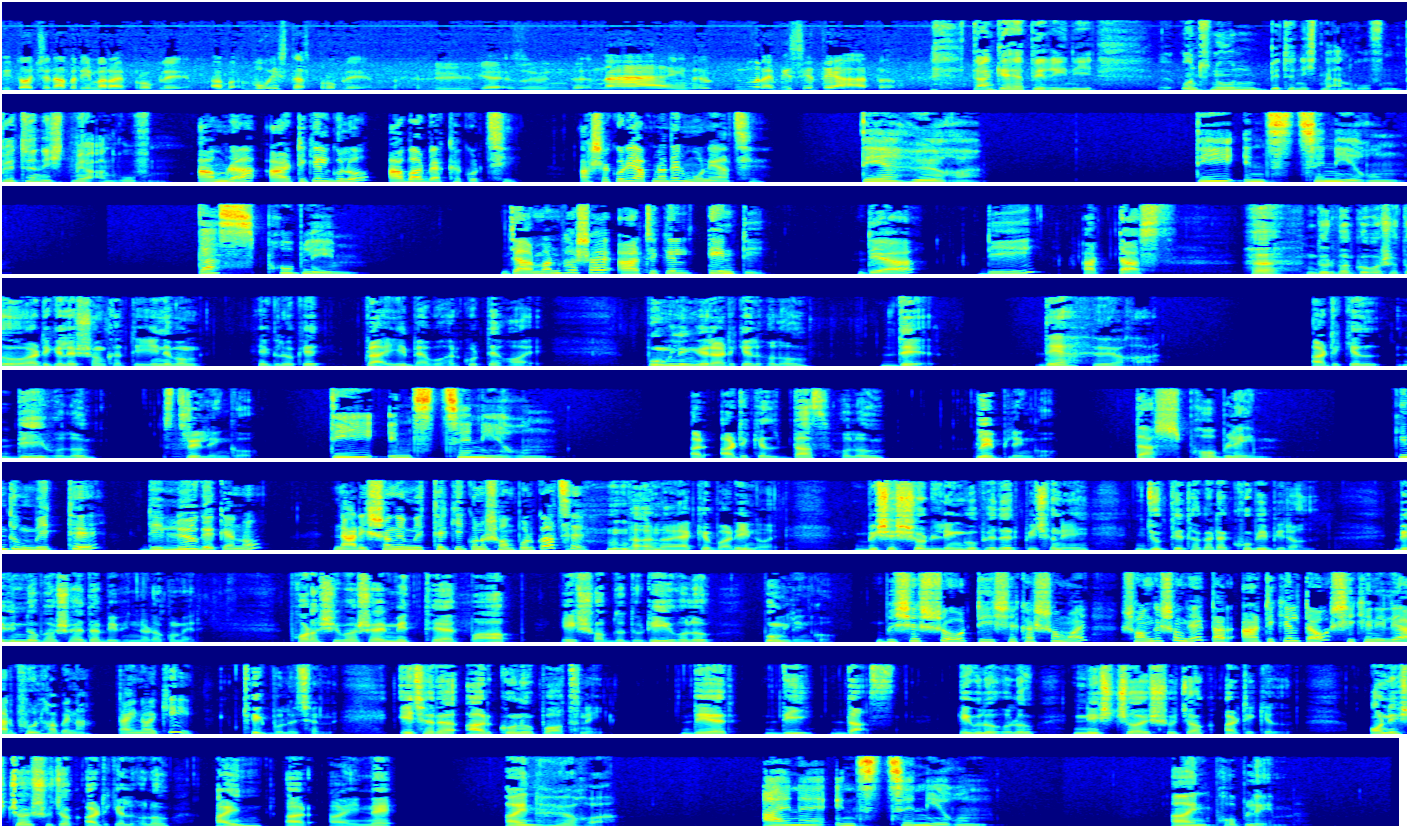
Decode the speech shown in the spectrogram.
die Deutschen haben immer ein Problem. Aber wo ist das Problem? Lüge, Sünde. Nein, nur ein bisschen Theater. Danke, Herr Perini. Und nun bitte nicht mehr anrufen. Bitte nicht mehr anrufen. আমরা আর্টিকেলগুলো আবার ব্যাখ্যা করছি আশা করি আপনাদের মনে আছে Der Hörer. Die Inszenierung. Das Problem. German ভাষায় article তিনটি ডেয়া ডি আর টাস হ্যাঁ দুর্ভাগ্যবশত আর্টিকেলের সংখ্যা তিন এবং এগুলোকে প্রায়ই ব্যবহার করতে হয়। পুংলিঙ্গের আর্টিকেল হল দের Der Hörer. আর্টিকেল দি হল স্ত্রীলিঙ্গ। Die Inszenierung. আর আর্টিকেল দাস হল Das Problem. কিন্তু মিথ্যে দি লুগে কেন? নারীর সঙ্গে মিথ্যের কি কোনো সম্পর্ক আছে? না না একেবারেই নয়। বিশেষ্বর লিঙ্গভেদের পিছনে যুক্তি থাকাটা খুবই বিরল। বিভিন্ন ভাষায় তা বিভিন্ন রকমের। ফরাসি ভাষায় মিথ্যে আর পাপ এই শব্দ দুটিই হল পুংলিঙ্গ। বিশেষ্যটি শেখার সময় সঙ্গে সঙ্গে তার আর্টিকেলটাও শিখে নিলে আর ভুল হবে না তাই নয় কি? ঠিক বলেছেন। এছাড়া আর কোনো পথ নেই। দেয়ার দি দাস। এগুলো হল নিশ্চয় সূচক আর্টিকেল। অনিশ্চয় সূচক আর্টিকেল হল আইন আর আইনে। Ein Hörer. Eine Inszenierung. Ein Problem.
